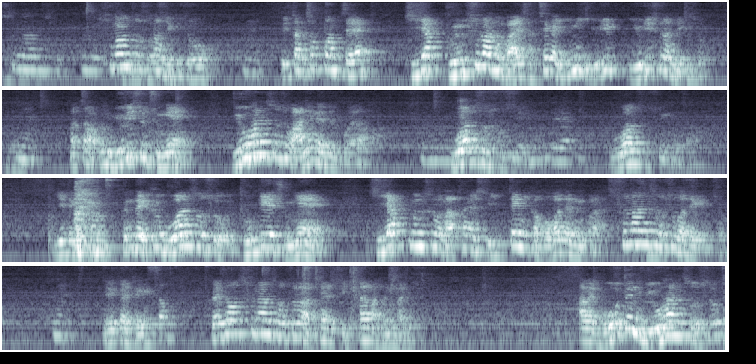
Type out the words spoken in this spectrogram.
순환수. 순환소수란 얘기죠. 네. 일단 첫 번째 기약분수라는 말 자체가 이미 유리, 유리수란 얘기죠. 네. 맞잖아. 그럼 유리수 중에 유한소수가 아닌 애들 뭐야? 무한소수지. 네. 무한소수인 거잖아. 이해되겠어? 근데 그 무한소수 두 개 중에 기약분수로 나타낼 수 있다니까 뭐가 되는 거야? 순환소수가 되겠죠. 네. 여기까지 되겠어? 그래서 순환소수로 나타낼 수 있다 맞는 말이죠. 다음에 모든 유한소수,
